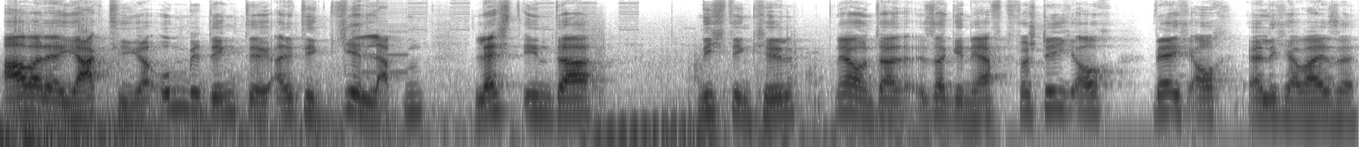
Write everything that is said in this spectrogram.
Aber der Jagdtiger, unbedingt der alte Gierlappen, lässt ihn da nicht den Kill. Ja, und da ist er genervt. Verstehe ich auch. Wäre ich auch, ehrlicherweise.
